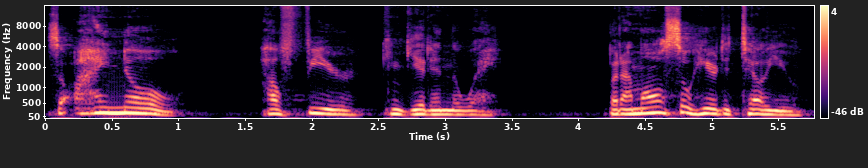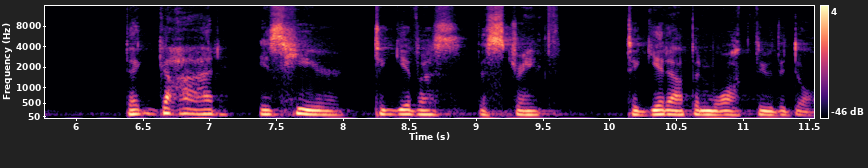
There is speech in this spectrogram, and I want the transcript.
So I know how fear can get in the way. But I'm also here to tell you that God is here to give us the strength to get up and walk through the door.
